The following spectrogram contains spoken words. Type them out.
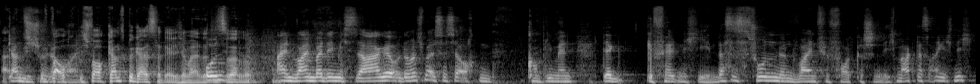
auch. ganz ich, schön. war auch, ich war auch ganz begeistert, ehrlicherweise. Und Das war so- ein Wein, bei dem ich sage, und manchmal ist das ja auch ein Kompliment, der gefällt nicht jedem. Das ist schon ein Wein für Fortgeschrittene. Ich mag das eigentlich nicht.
